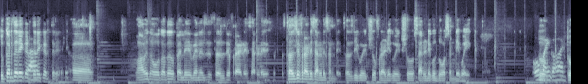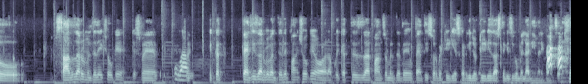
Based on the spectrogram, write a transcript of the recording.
तो करते रहे करते रहे करते रहे। वहाँ पे तो होता था पहले Wednesday Thursday Friday Saturday Thursday Friday Saturday Sunday Thursday को एक शो फ्राइडे को एक शो सैटरडे को दो संडे को एक। Oh तो, तो सात हज़ार मिलते थे एक शो के जिसमें पैंतीस हज़ार रुपए बनते थे पाँच शो के और आपको इकतीस हज़ार पाँच सौ मिलते थे। पैंतीस सौ रुपए टीडीएस कट के जो टीडीएस आज तक किसी को मिला नहीं मेरे ख्याल से।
